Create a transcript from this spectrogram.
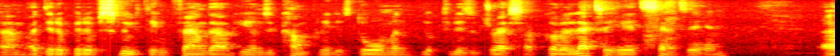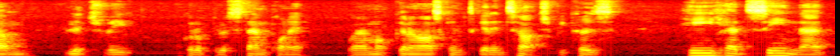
Um, I did a bit of sleuthing, found out he owns a company that's dormant, looked at his address. I've got a letter here to send to him. Um, literally, I've got to put a stamp on it where I'm not going to ask him to get in touch because he had seen that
